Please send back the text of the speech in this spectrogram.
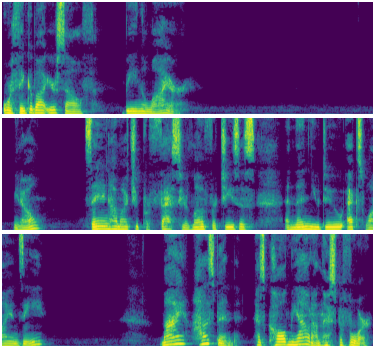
Or think about yourself being a liar. You know, saying how much you profess your love for Jesus and then you do X, Y, and Z. My husband has called me out on this before.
